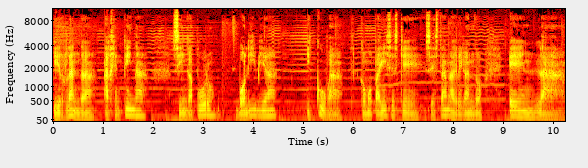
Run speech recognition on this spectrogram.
Irlanda, Argentina, Singapur, Bolivia y Cuba como países que se están agregando en la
